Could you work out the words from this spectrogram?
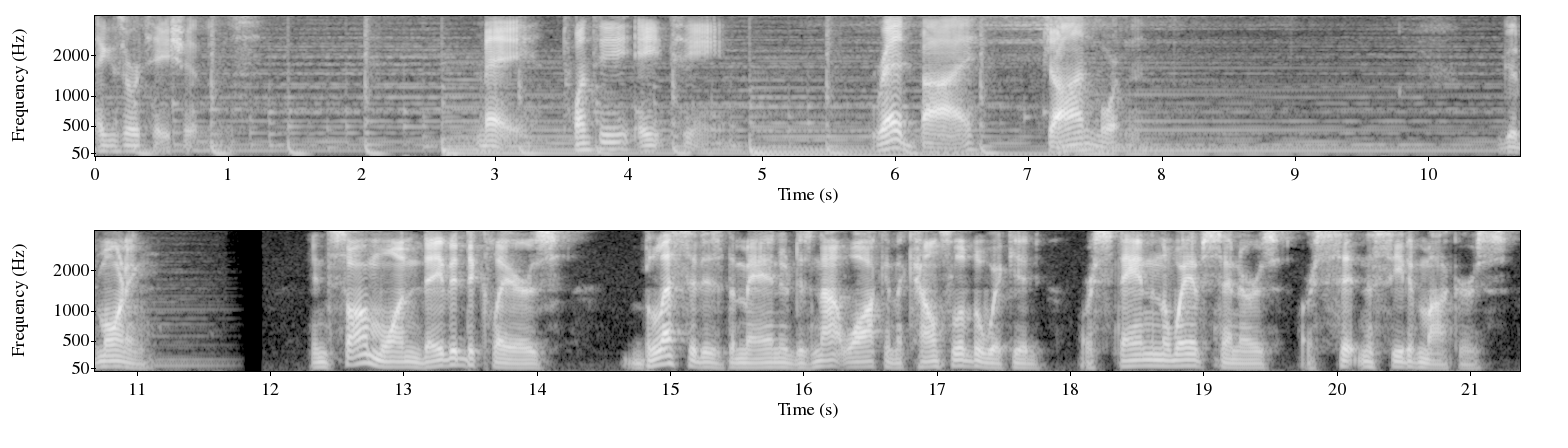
Exhortations, May 2018. Read by John Morton. Good morning. In Psalm 1, David declares, Blessed is the man who does not walk in the counsel of the wicked, or stand in the way of sinners, or sit in the seat of mockers.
